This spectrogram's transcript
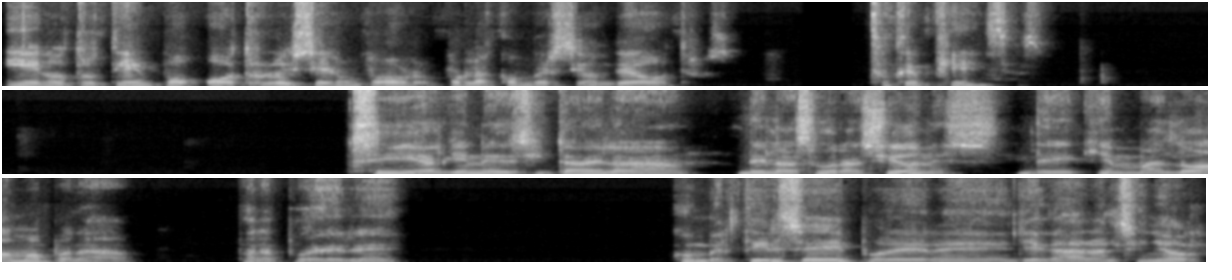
y en otro tiempo otros lo hicieron por, por la conversión de otros. ¿Tú qué piensas? Sí, alguien necesita de, la, de las oraciones de quien más lo ama para, para poder eh, convertirse y poder eh, llegar al Señor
